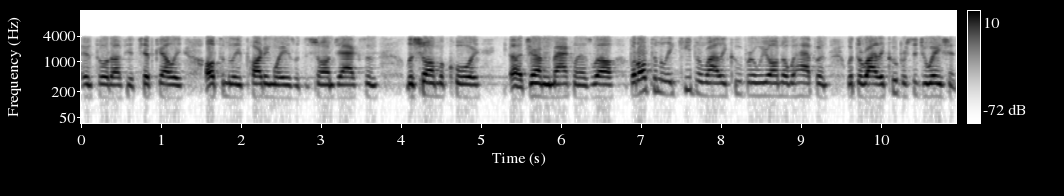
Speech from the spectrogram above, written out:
in Philadelphia Chip Kelly ultimately parting ways with DeSean Jackson, LeSean McCoy, uh, Jeremy Maclin as well, but ultimately keeping Riley Cooper, and we all know what happened with the Riley Cooper situation.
